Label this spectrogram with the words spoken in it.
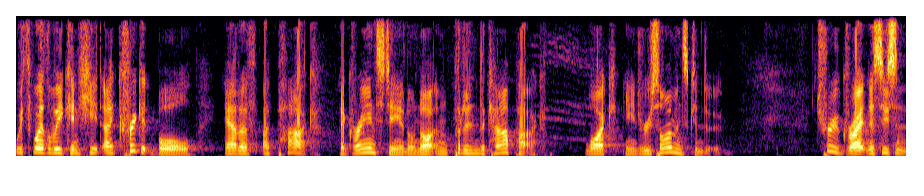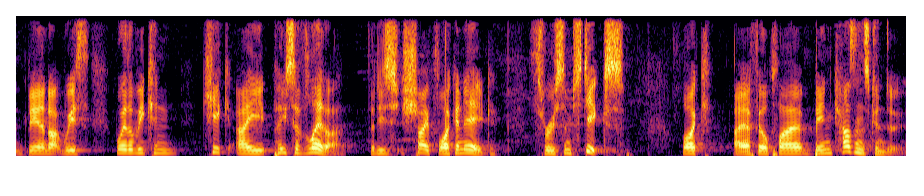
with whether we can hit a cricket ball out of a park, a grandstand or not, and put it in the car park, like Andrew Symonds can do. True greatness isn't bound up with whether we can kick a piece of leather that is shaped like an egg through some sticks, like AFL player Ben Cousins can do.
